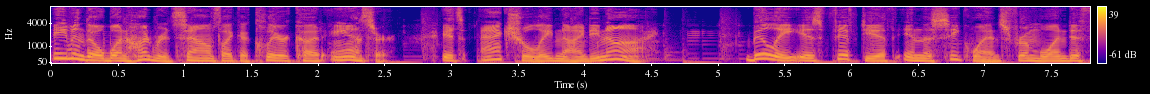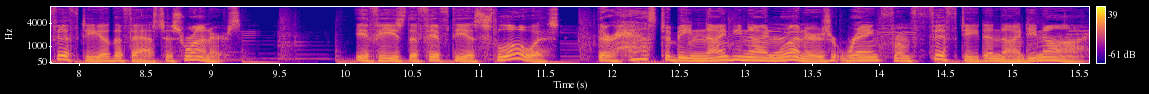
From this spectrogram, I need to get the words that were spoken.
Even though 100 sounds like a clear cut answer, it's actually 99. Billy is 50th in the sequence from 1 to 50 of the fastest runners. If he's the 50th slowest, there has to be 99 runners ranked from 50 to 99.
